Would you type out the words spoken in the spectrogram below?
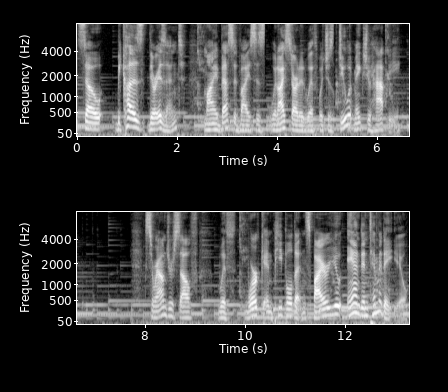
So, because there isn't, my best advice is what I started with, which is do what makes you happy. Surround yourself with work and people that inspire you and intimidate you.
